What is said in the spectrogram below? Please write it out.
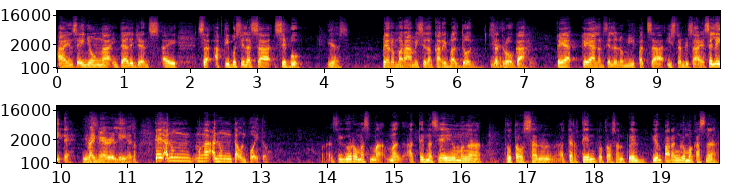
ayon sa inyong ah, intelligence, ay sa, aktibo sila sa Cebu. Yes. Pero marami silang karibal doon sa Yeah. droga. Kaya kaya lang sila lumipat sa Eastern Visayas, sa Leyte Yes. primarily. Ano? Kaya anong mga anong taon po ito? Uh, Siguro mas ma- mag-active na siya yung mga 2013, 2012. Yun parang lumakas na.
